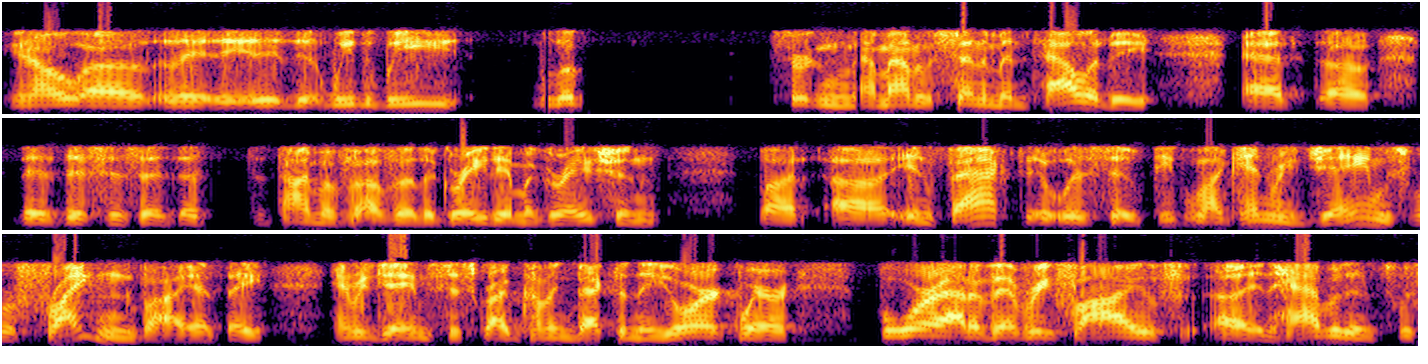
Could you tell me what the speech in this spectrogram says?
You know, uh, the, the, we we look certain amount of sentimentality at uh, the, this is at the, the time of, of uh, the great immigration. But uh, in fact, it was uh, people like Henry James were frightened by it. They Henry James described coming back to New York, where four out of every five uh, inhabitants was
